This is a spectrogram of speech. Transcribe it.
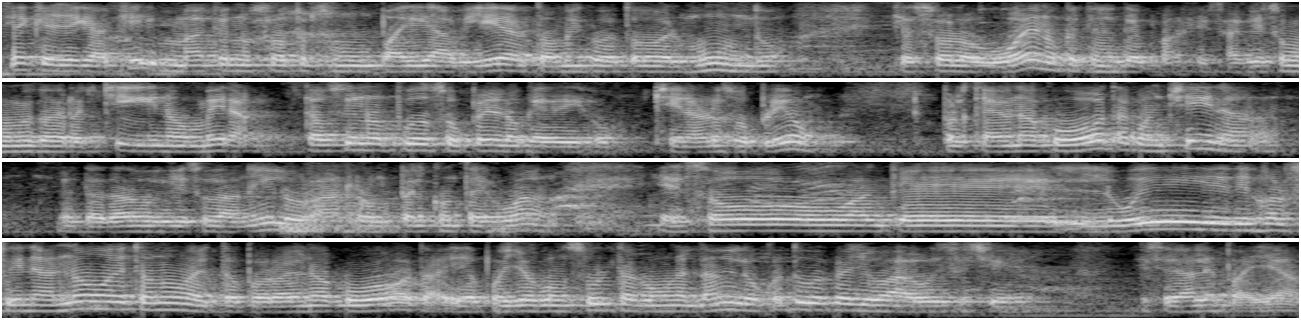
tiene que llegar aquí, más que nosotros somos un país abierto, amigo de todo el mundo, que eso es lo bueno que tiene este país. Aquí somos amigos de los chinos. Mira, Estados Unidos no pudo suplir lo que dijo, China lo suplió porque hay una cuota con China el tratado que hizo Danilo, a romper con Taiwán. Eso, aunque Luis dijo al final, no, esto no, esto, pero él no cubota, y después yo consulta con el Danilo, ¿qué tuve que yo hago? Dice Chino, se dale para allá.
